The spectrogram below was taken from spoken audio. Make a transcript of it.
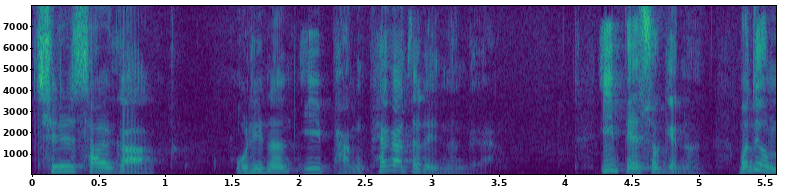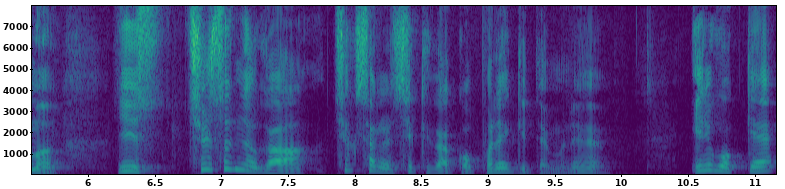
칠살과 우리는 이 방패가 들어있는 거야. 이 배 속에는 먼저 보면 이 칠선녀가 직사를 시켜갖고 보냈기 때문에 일곱 개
